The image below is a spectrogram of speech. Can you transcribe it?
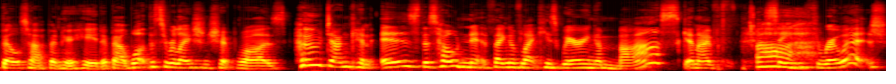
built up in her head about what this relationship was, who Duncan is, this whole net thing of like he's wearing a mask and I've Ah. seen through it.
